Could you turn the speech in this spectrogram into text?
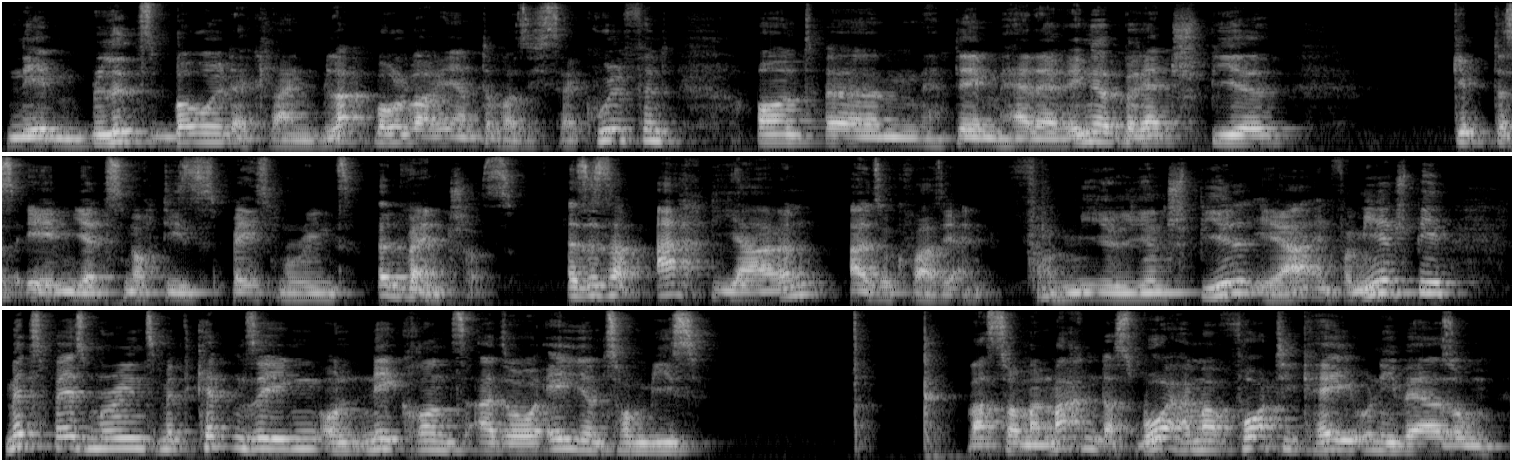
neben Blitz Bowl, der kleinen Blood Bowl Variante, was ich sehr cool finde, und ähm, dem Herr der Ringe Brettspiel, gibt es eben jetzt noch dieses Space Marines Adventures. Es ist ab acht Jahren, also quasi ein Familienspiel, ja, ein Familienspiel mit Space Marines, mit Kettensägen und Necrons, also Alien-Zombies. Was soll man machen? Das Warhammer 40k-Universum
